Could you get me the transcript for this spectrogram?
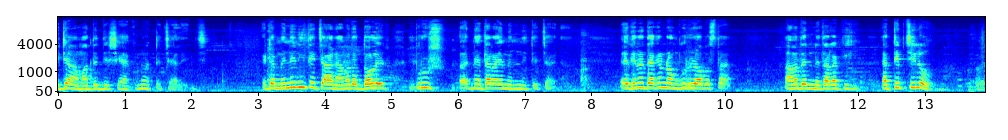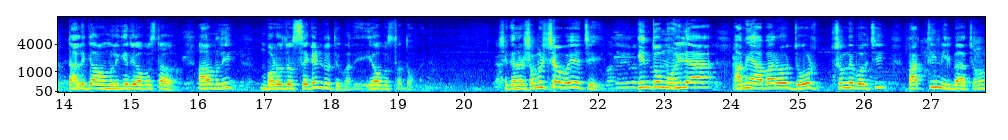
এটা আমাদের দেশে এখনও একটা চ্যালেঞ্জ এটা মেনে নিতে চায় না, আমাদের দলের পুরুষ নেতারাই মেনে নিতে চায় না। এখানে দেখেন রংপুরের অবস্থা, আমাদের নেতারা কি অ্যাক্টিভ ছিল? তাহলে কি আওয়ামী লীগের অবস্থা? আওয়ামী লীগ বড় তো সেকেন্ড হতে পারে এই অবস্থা তো হয় না। সেখানে সমস্যা হয়েছে। কিন্তু মহিলা, আমি আবারও জোর সঙ্গে বলছি, প্রার্থী নির্বাচন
